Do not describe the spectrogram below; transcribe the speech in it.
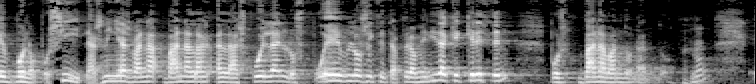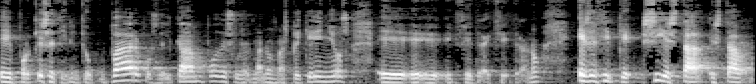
eh, bueno, pues sí, las niñas van, a, la, escuela en los pueblos, etcétera, pero a medida que crecen, pues van abandonando, ¿no? Eh, porque se tienen que ocupar, pues, del campo, de sus hermanos más pequeños, eh, etcétera, etcétera, ¿no? Es decir, que sí está, está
